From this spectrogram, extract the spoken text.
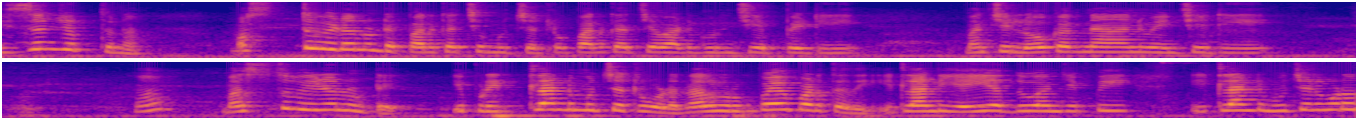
నిజం చెప్తున్నా. మస్తు వీడియోలు ఉంటాయి పనికొచ్చే ముచ్చట్లు పనికొచ్చే వాటి గురించి చెప్పేటి మంచి లోక జ్ఞానాన్ని పెంచేటి. మస్తు వీడియోలు ఉంటాయి. ఇప్పుడు ఇట్లాంటి ముచ్చట్లు కూడా నలుగురికి ఉపయోగపడుతుంది. ఇట్లాంటి వేయొద్దు అని చెప్పి ఇట్లాంటి ముచ్చట్లు కూడా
